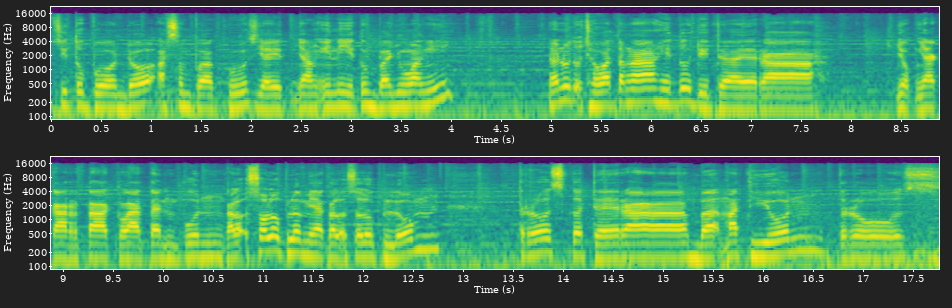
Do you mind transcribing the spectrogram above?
Situbondo, Asem Bagus, yaitu yang ini itu Banyuwangi. Dan untuk Jawa Tengah itu di daerah Yogyakarta, Klaten pun kalau Solo belum ya, kalau Solo belum. Terus ke daerah Mbak Madiun, terus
